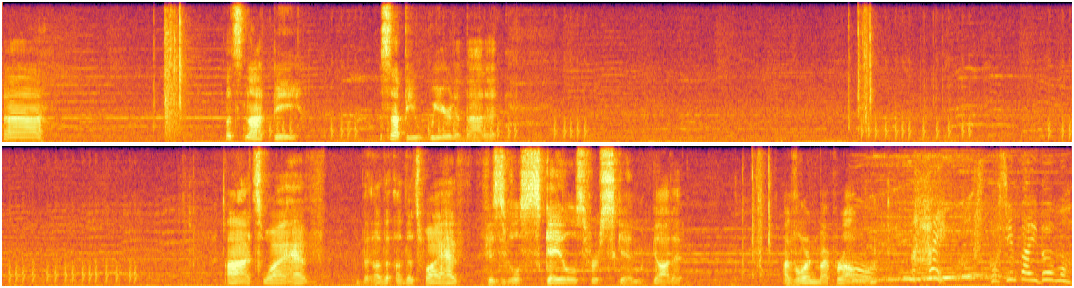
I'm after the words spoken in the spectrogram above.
Uh, let's not be, let's not be weird about it. Ah, that's why I have, th- uh, that's why I have physical scales for skin. Got it. I've learned my は problem. いご心配どうも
